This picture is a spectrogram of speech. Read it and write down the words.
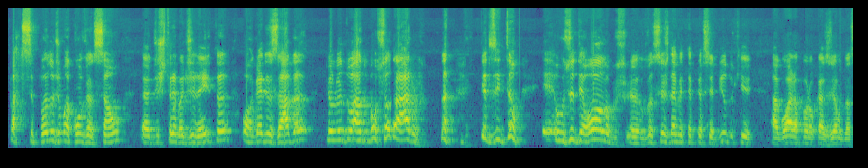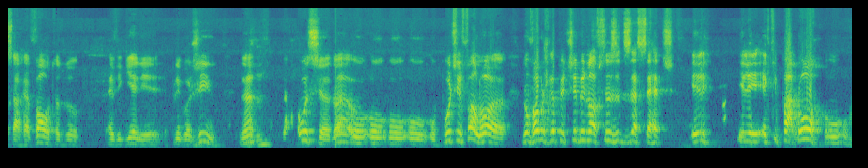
participando de uma convenção é, de extrema-direita organizada pelo Eduardo Bolsonaro. Quer dizer, então, é, os ideólogos, vocês devem ter percebido que agora, por ocasião dessa revolta do Evgeny Prigogine, né? Uhum. Na Rússia, né? o, o, o, o, Putin falou: não vamos repetir 1917. Ele, ele equiparou o,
